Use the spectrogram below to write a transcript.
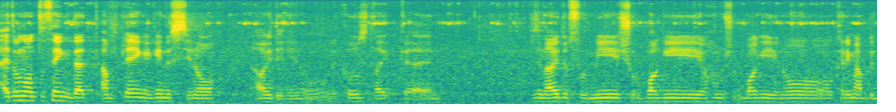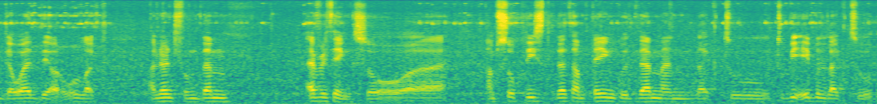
I don't want to think that I'm playing against you know idol, you know, because like uh, he's an idol for me. Shorbagy, Mohamed Shorbagy, you know, Karim Abdel Gawad, they are all like I learned from them everything. So uh, I'm so pleased that I'm playing with them and like to to be able like to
